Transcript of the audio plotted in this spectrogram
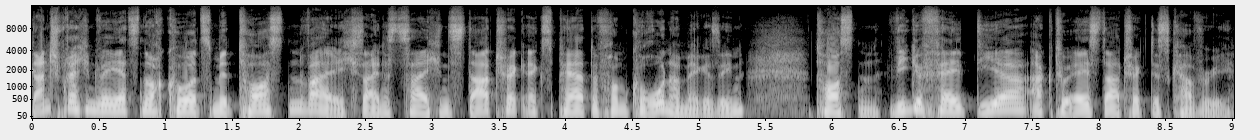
Dann sprechen wir jetzt noch kurz mit Thorsten Weich, seines Zeichens Star Trek-Experte vom Corona Magazine. Thorsten, wie gefällt dir aktuell Star Trek Discovery?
